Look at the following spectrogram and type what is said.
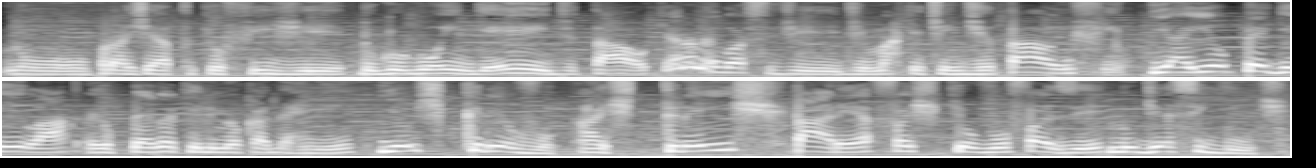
num projeto que eu fiz de, do Google Engage e tal, que era um negócio de, de marketing digital enfim. E aí eu peguei lá, eu pego aquele meu caderninho e eu escrevo as três tarefas que eu vou fazer no dia seguinte.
